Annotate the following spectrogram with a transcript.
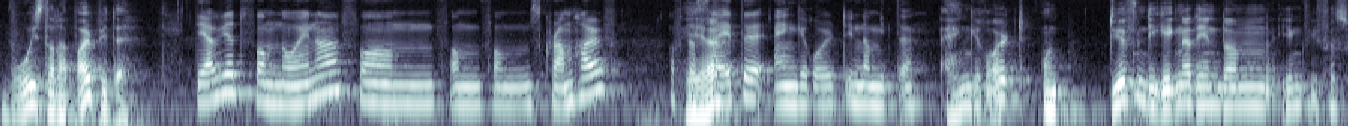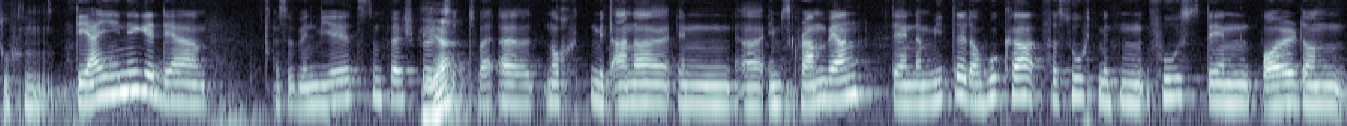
Wo ist da der Ball bitte? Der wird vom Neuner, vom, vom, vom Scrum Half auf der ja. Seite eingerollt in der Mitte. Eingerollt und dürfen die Gegner den dann irgendwie versuchen? Derjenige, der also wenn wir jetzt zum Beispiel ja. zwei, äh, noch mit einer in, äh, im Scrum wären, der in der Mitte, der Hooker, versucht mit dem Fuß den Ball dann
